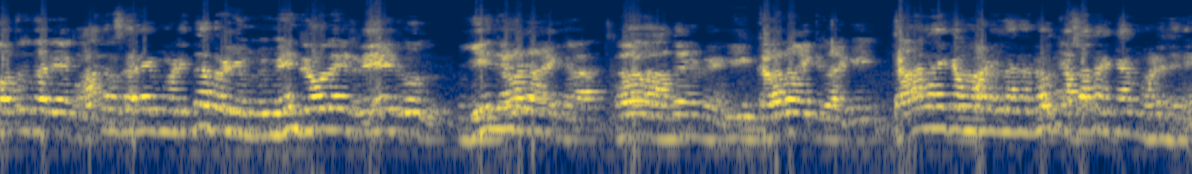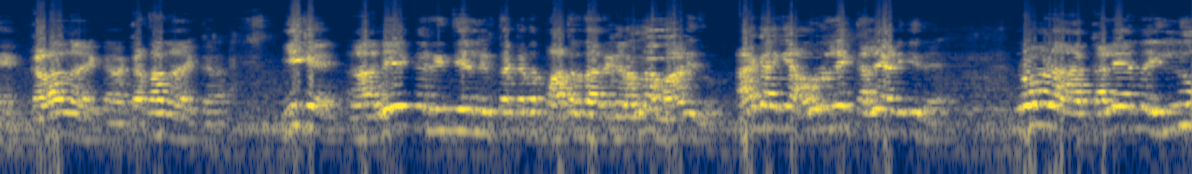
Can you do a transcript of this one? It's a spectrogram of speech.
ಪಾತ್ರಧಾರಿಯಾಗಿ. ಪಾತ್ರಧಾರಿಯಾಗಿ ಮಾಡಿದ್ದು ಅದ್ರಾಗ ಮೇನ್ ರೋಲ್ ಏನ್ರಿ? Main ರೋಲ್ ಏನ್ ಖಳನಾಯಕ. ಈ ಖಳನಾಯಕರಾಗಿ ಕಥಾನಾಯಕ ಮಾಡಿಲ್ಲ ನಾನು ಕಥಾನಾಯಕ ಮಾಡಿದ್ದೀನಿ. ಖಳನಾಯಕ ಕಥಾನಾಯಕ. ಹೀಗೆ ಅನೇಕ ರೀತಿಯಲ್ಲಿರ್ತಕ್ಕಂಥ ಪಾತ್ರಧಾರಿಗಳನ್ನ ಮಾಡಿದ್ರು. ಹಾಗಾಗಿ ಅವರಲ್ಲೇ ಕಲೆ ಅಡಗಿದೆ. ನೋಡೋಣ ಆ ಕಲೆಯನ್ನ ಇಲ್ಲೂ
